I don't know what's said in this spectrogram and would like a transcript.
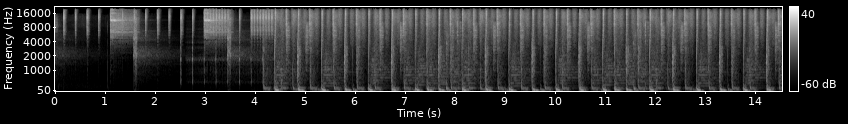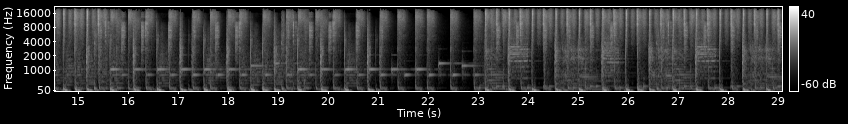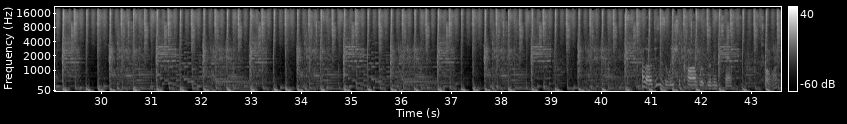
Hello, this is Alicia Carr with Women Tech Talk,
